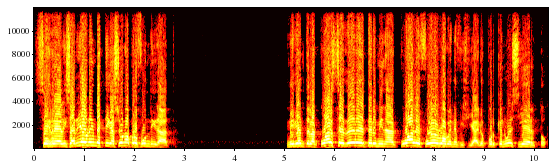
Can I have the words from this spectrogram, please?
se realizaría una investigación a profundidad mediante la cual se debe determinar cuáles fueron los beneficiarios, porque no es cierto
